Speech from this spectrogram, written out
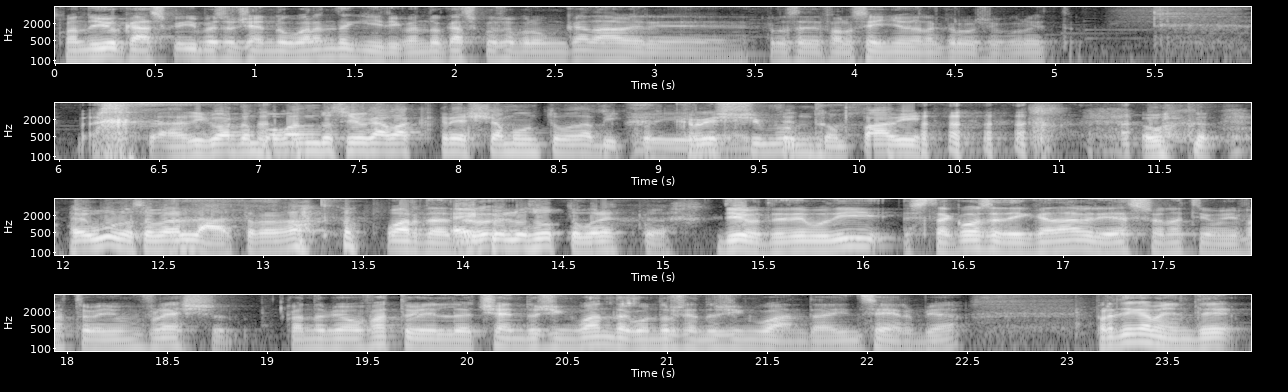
quando io casco, io peso 140 kg, quando casco sopra un cadavere, quello fa lo segno della croce, corretto. Eh, ricorda un po' quando si giocava a Cresciamonto da piccoli Cresciamonto trompavi uno sopra l'altro no? guarda e quello sotto corretto Dio te devo dire sta cosa dei cadaveri adesso un attimo mi hai fatto vedere un flash. Quando abbiamo fatto il 150 contro 150 in Serbia praticamente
